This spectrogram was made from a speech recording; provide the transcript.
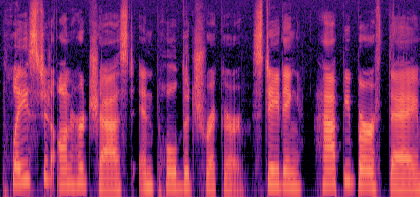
placed it on her chest, and pulled the trigger, stating, Happy birthday,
